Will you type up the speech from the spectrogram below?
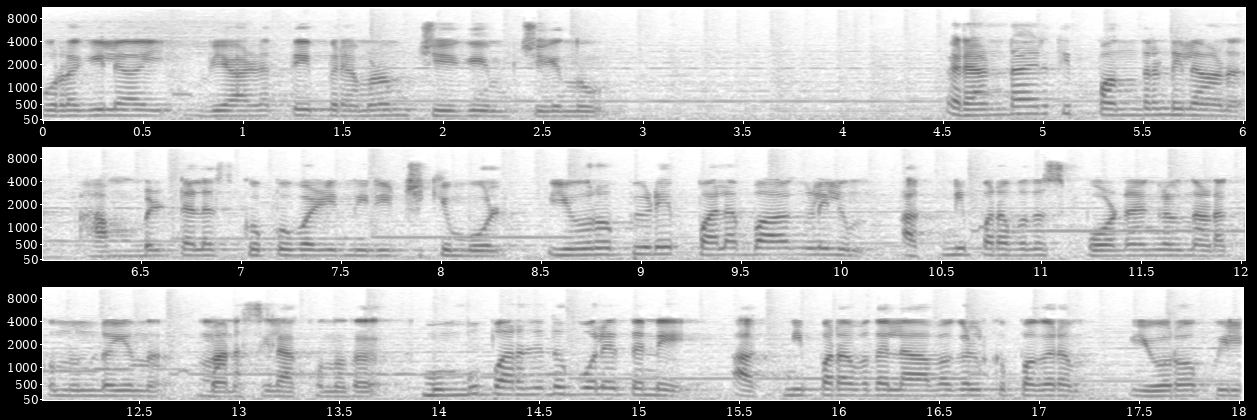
പുറകിലായി വ്യാഴത്തെ ഭ്രമണം ചെയ്യുകയും ചെയ്യുന്നു. രണ്ടായിരത്തി പന്ത്രണ്ടിലാണ് ഹംബിൾ ടെലസ്കോപ്പ് വഴി നിരീക്ഷിക്കുമ്പോൾ യൂറോപ്പിയുടെ പല ഭാഗങ്ങളിലും അഗ്നിപർവത സ്ഫോടനങ്ങൾ നടക്കുന്നുണ്ട് എന്ന് മനസ്സിലാക്കുന്നത്. മുമ്പ് പറഞ്ഞതുപോലെ തന്നെ അഗ്നിപർവത ലാവകൾക്ക് പകരം യൂറോപ്പിൽ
